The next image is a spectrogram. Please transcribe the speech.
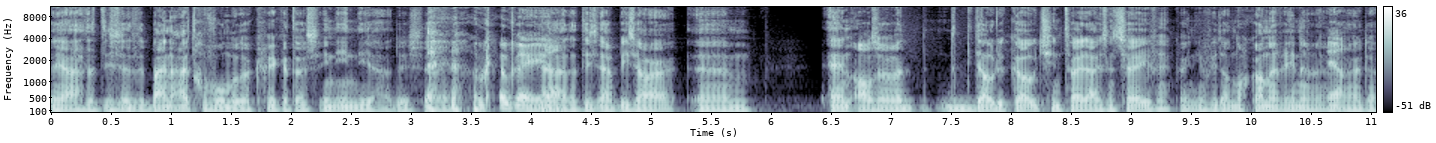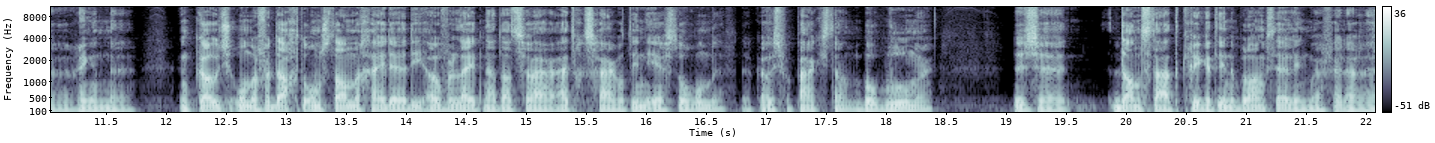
ja dat is bijna uitgevonden door cricketers in India. Dus, uh, Oké, okay, ja. ja. dat is echt bizar. Um, en als er de dode coach in 2007, ik weet niet of je dat nog kan herinneren, ja. maar er ging een, een coach onder verdachte omstandigheden die overleed nadat ze waren uitgeschakeld in de eerste ronde. De coach van Pakistan, Bob Woolmer. Dus uh, dan staat cricket in de belangstelling, maar verder, uh,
